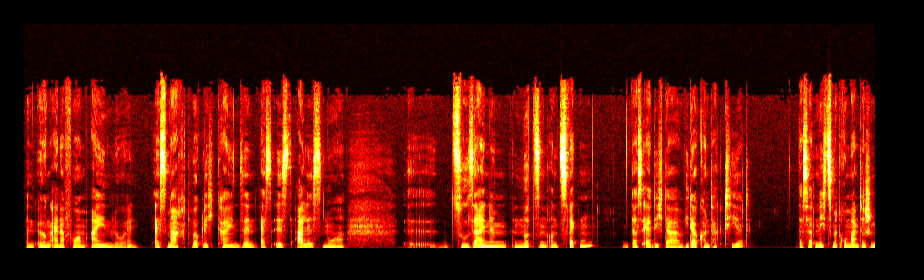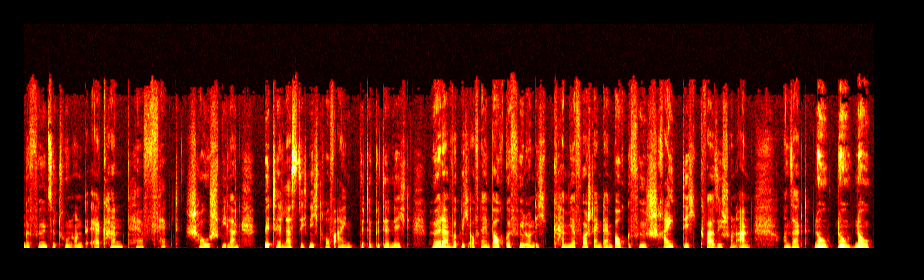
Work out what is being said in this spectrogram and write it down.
in irgendeiner Form einlullen. Es macht wirklich keinen Sinn. Es ist alles nur äh, zu seinem Nutzen und Zwecken dass er dich da wieder kontaktiert. Das hat nichts mit romantischen Gefühlen zu tun und er kann perfekt schauspielern. Bitte lass dich nicht drauf ein. Bitte, bitte nicht. Hör da wirklich auf dein Bauchgefühl und ich kann mir vorstellen, dein Bauchgefühl schreit dich quasi schon an und sagt, no, no, no.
